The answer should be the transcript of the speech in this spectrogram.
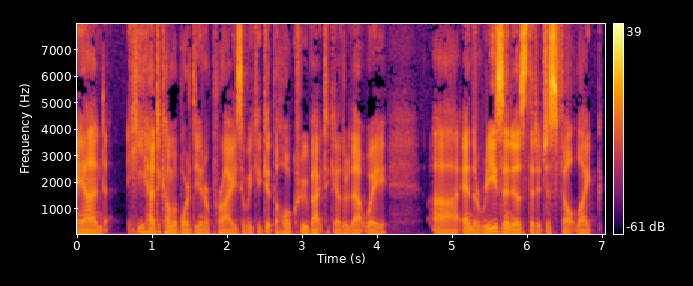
and he had to come aboard the Enterprise, and we could get the whole crew back together that way. Uh, and the reason is that it just felt like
